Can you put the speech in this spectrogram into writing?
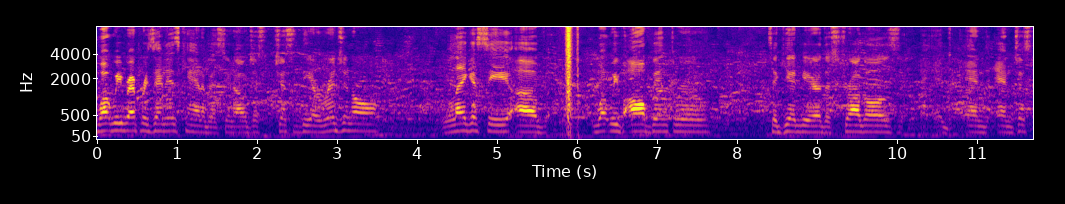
what we represent is cannabis. You know, just just the original legacy of what we've all been through to get here, the struggles, and and, and just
